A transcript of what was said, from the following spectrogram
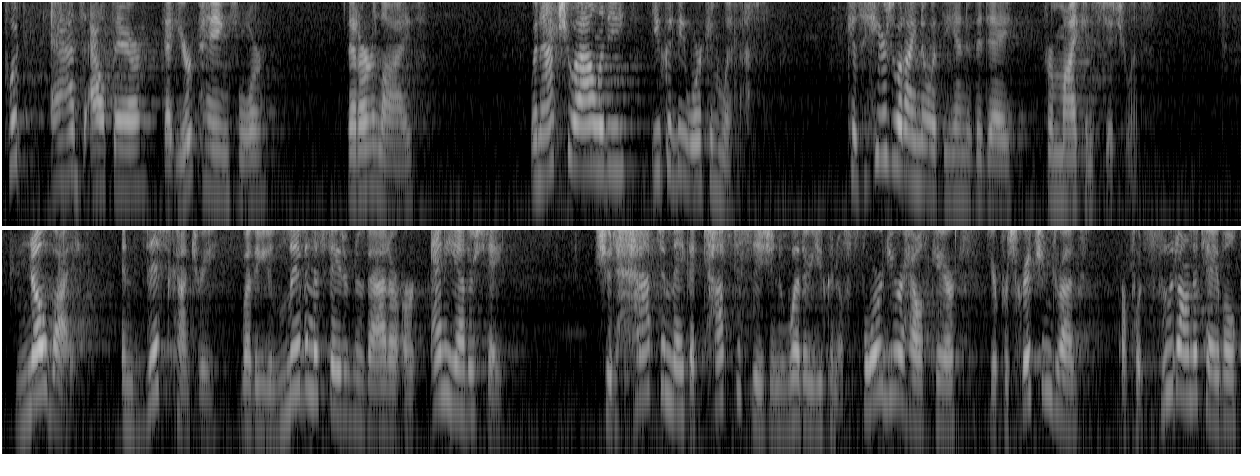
Put ads out there that you're paying for that are lies, when actuality, you could be working with us. Because here's what I know at the end of the day from my constituents nobody in this country, whether you live in the state of Nevada or any other state, should have to make a tough decision whether you can afford your health care, your prescription drugs, or put food on the table,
